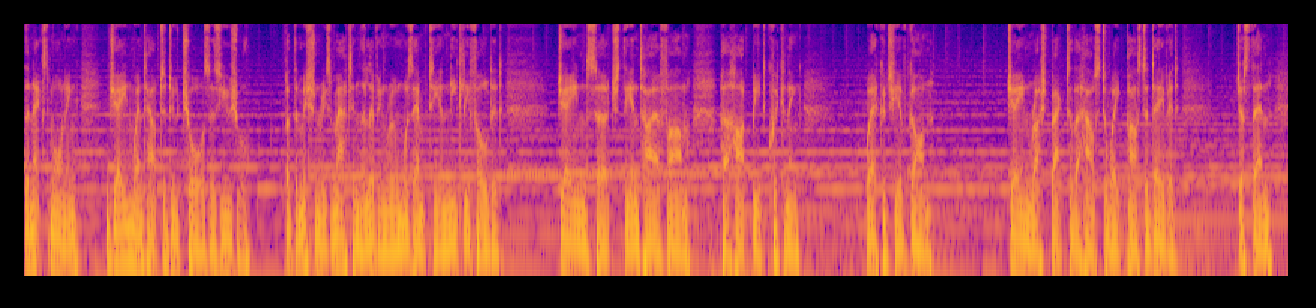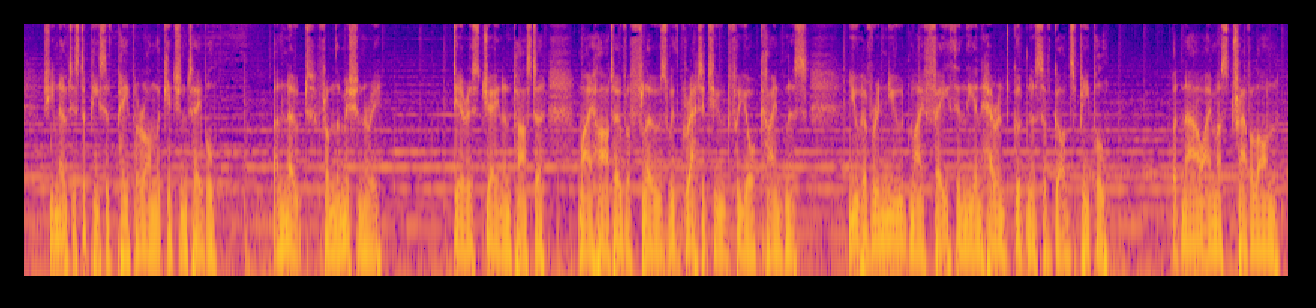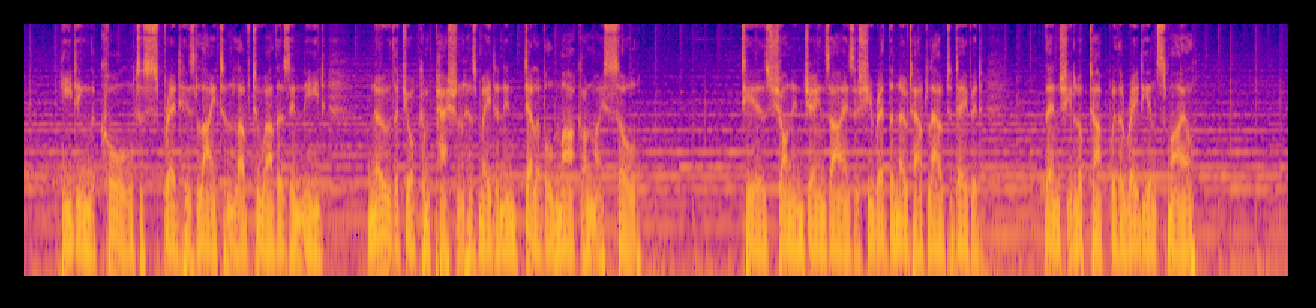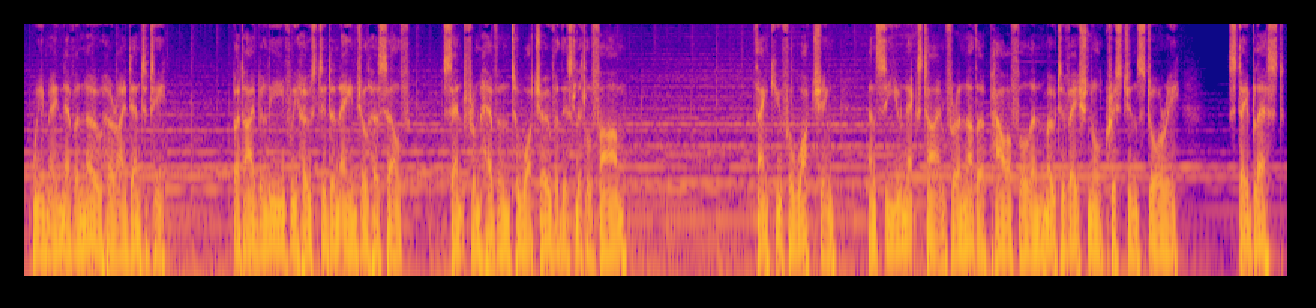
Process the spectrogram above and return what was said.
The next morning, Jane went out to do chores as usual, but the missionary's mat in the living room was empty and neatly folded. Jane searched the entire farm, her heartbeat quickening. Where could she have gone? Jane rushed back to the house to wake Pastor David. Just then, she noticed a piece of paper on the kitchen table. A note from the missionary. Dearest Jane and Pastor, my heart overflows with gratitude for your kindness. You have renewed my faith in the inherent goodness of God's people. But now I must travel on, heeding the call to spread his light and love to others in need. Know that your compassion has made an indelible mark on my soul. Tears shone in Jane's eyes as she read the note out loud to David. Then she looked up with a radiant smile. We may never know her identity, but I believe we hosted an angel herself, sent from heaven to watch over this little farm. Thank you for watching, and see you next time for another powerful and motivational Christian story. Stay blessed.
